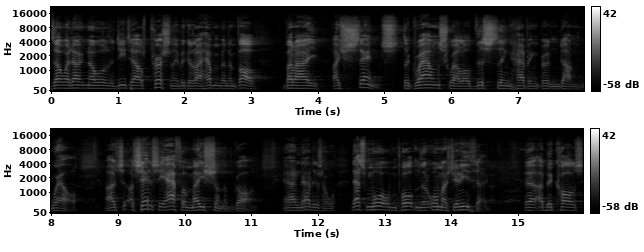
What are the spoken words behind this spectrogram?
though I don't know all the details personally because I haven't been involved, but I, I sense the groundswell of this thing having been done well. I, sense the affirmation of God, and that is a, that's more important than almost anything, uh, because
